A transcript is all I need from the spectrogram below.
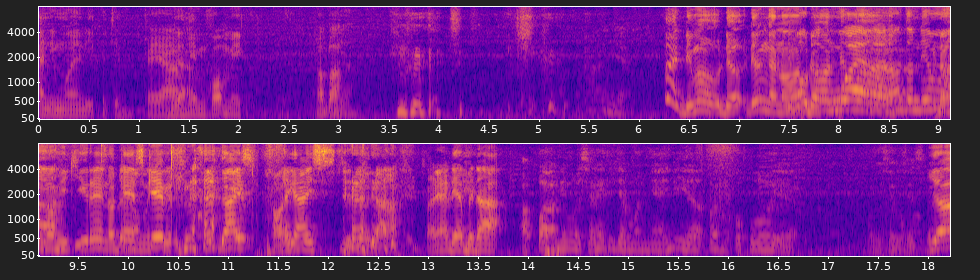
anime yang diikutin? Kayak Enggak. meme komik. Apa? Iya. Iya. Ah, dia mah udah dia nggak mah nonton. udah tua mah. yang nggak nonton dia Udah mah. nggak mikirin. Udah Oke, nggak skip. Skip, guys. Sorry guys. Gitu dah. Soalnya dia beda. apa nih misalnya itu zamannya ini ya apa Nekoko ya oh sekarang. Ya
